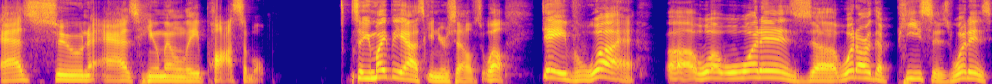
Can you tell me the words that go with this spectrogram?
as soon as humanly possible. So you might be asking yourselves, well, Dave, what, uh, what, what is, uh, what are the pieces? What is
